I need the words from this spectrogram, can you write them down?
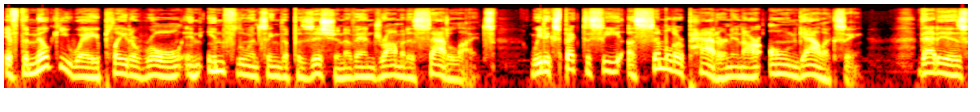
If the Milky Way played a role in influencing the position of Andromeda's satellites, we'd expect to see a similar pattern in our own galaxy. That is,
